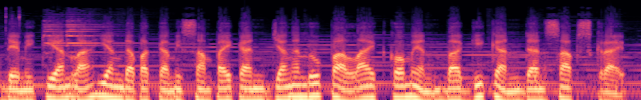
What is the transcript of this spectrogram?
Demikianlah yang dapat kami sampaikan jangan lupa like, komen, bagikan dan subscribe.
